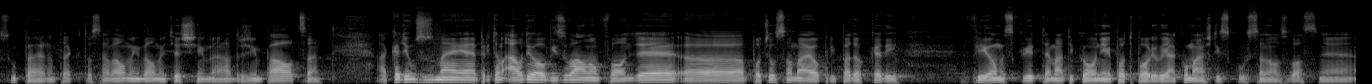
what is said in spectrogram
Super, tak to sa veľmi, veľmi teším a držím palce. A keď už sme pri tom audiovizuálnom fonde, uh, počul som aj o prípadoch, kedy film s queer tematikou nepodporili. Akú máš ty skúsenosť vlastne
